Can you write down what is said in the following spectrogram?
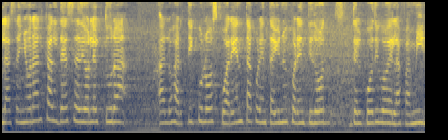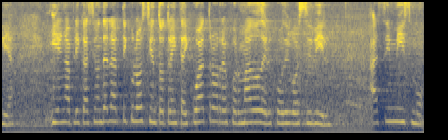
la señora alcaldesa dio lectura a los artículos 40, 41 y 42 del Código de la Familia y en aplicación del artículo 134 reformado del Código Civil. Asimismo,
